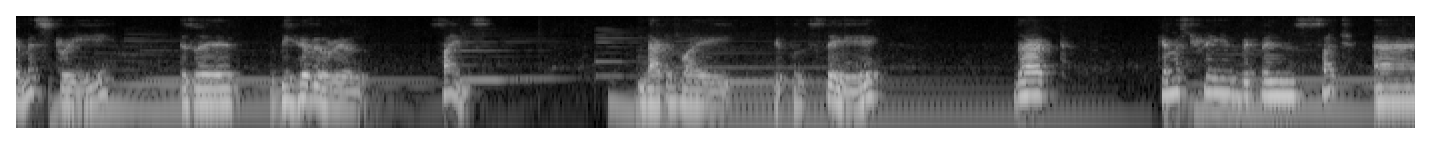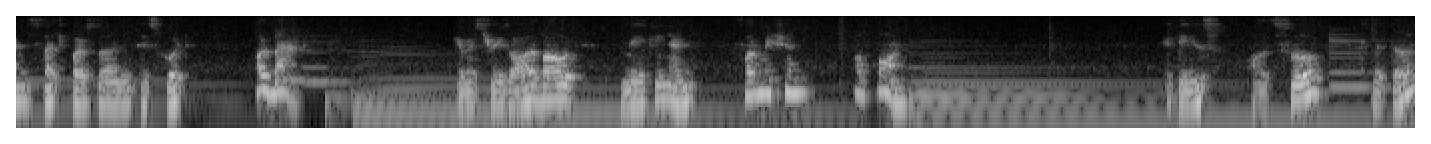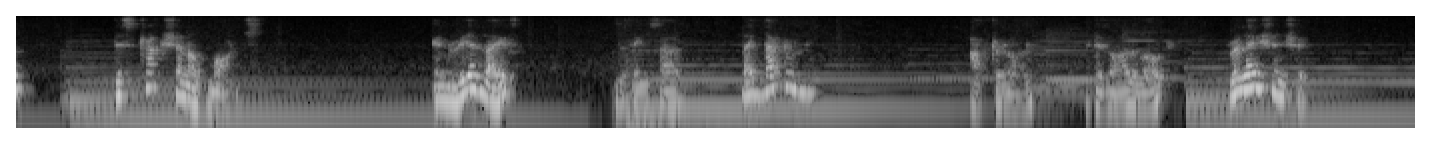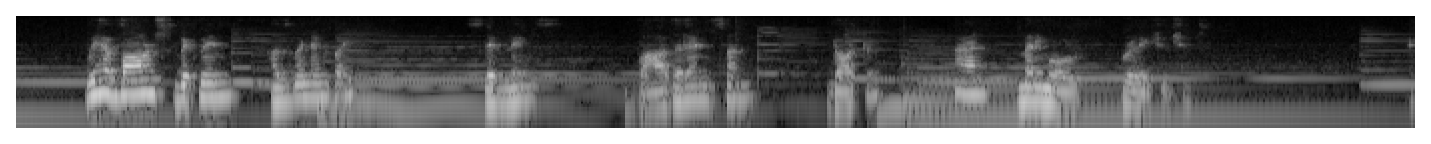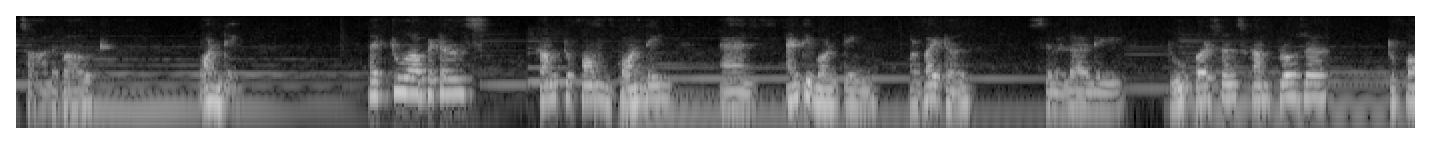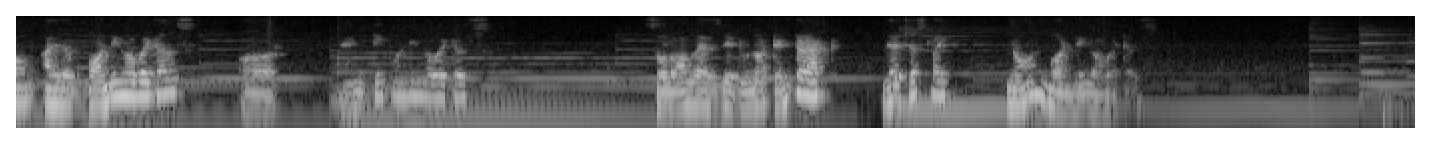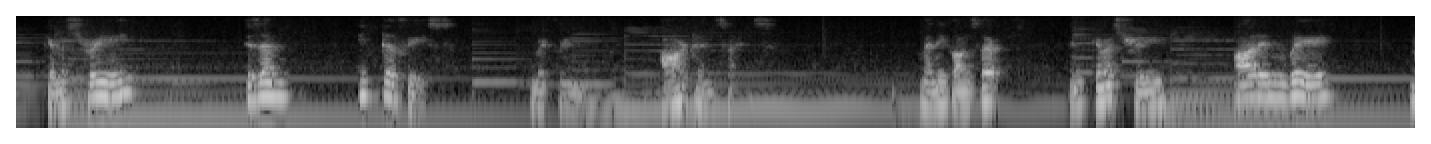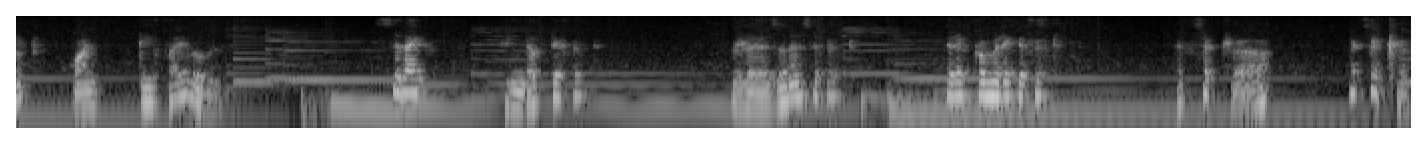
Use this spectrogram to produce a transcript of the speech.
Chemistry is a behavioral science. That is why people say that chemistry between such and such person is good or bad. Chemistry is all about making and formation of bond. It deals also with the destruction of bonds. In real life, the things are like that only. After all, it is all about relationship. We have bonds between husband and wife, siblings, father and son, daughter, and many more relationships. It's all about bonding. Like two orbitals come to form bonding and antibonding orbital. Similarly, two persons come closer to form either bonding orbitals or antibonding orbitals. So long as they do not interact, they are just like non-bonding orbitals. Chemistry is an interface between art and science. Many concepts in chemistry are in way not quantifiable. Say like inductive effect, resonance effect, electromagnetic effect, etc. etc.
